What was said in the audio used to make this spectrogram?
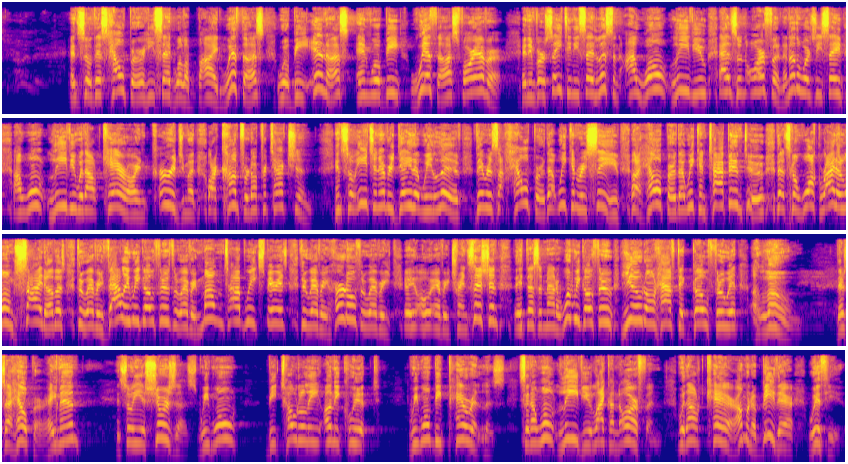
And so this helper, he said, will abide with us, will be in us, and will be with us forever. And in verse 18, he said, listen, I won't leave you as an orphan. In other words, he's saying, I won't leave you without care or encouragement or comfort or protection. And so each and every day that we live, there is a helper that we can receive, a helper that we can tap into that's going to walk right alongside of us through every valley we go through, through every mountaintop we experience, through every hurdle, through every, oh, every transition. It doesn't matter what we go through. You don't have to go through it alone. There's a helper. Amen. And so he assures us we won't be totally unequipped. We won't be parentless. He said, I won't leave you like an orphan without care. I'm going to be there with you.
